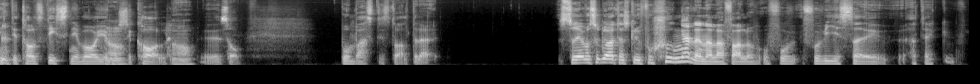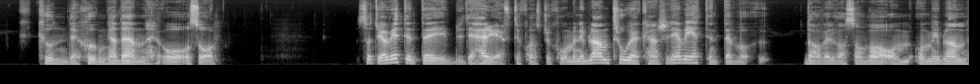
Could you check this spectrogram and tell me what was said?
90-tals Disney var ju Ja. musikal. Ja. eh, Så. Bombastiskt och allt det där. så jag var så glad att jag skulle få sjunga den i alla fall och, få, få visa att jag kunde sjunga den och, och så. Så att jag vet inte, det här är ju efterkonstruktion, men ibland tror jag kanske, jag vet inte vad, David vad som var om, om ibland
